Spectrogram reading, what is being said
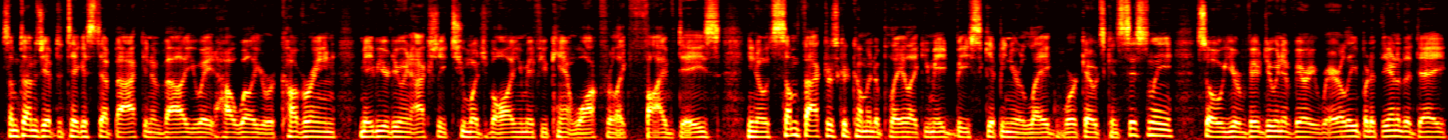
sometimes you have to take a step back and evaluate how well you're recovering. Maybe you're doing actually too much volume if you can't walk for like five days. You know, some factors could come into play, like you may be skipping your leg workouts consistently, so you're doing it very rarely. But at the end of the day,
